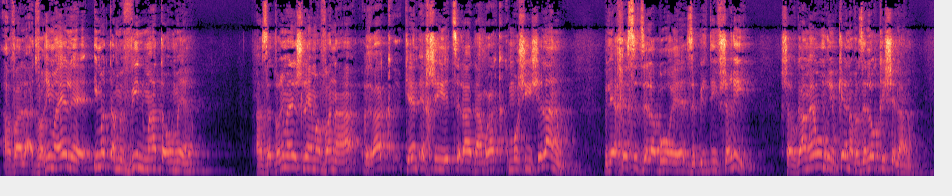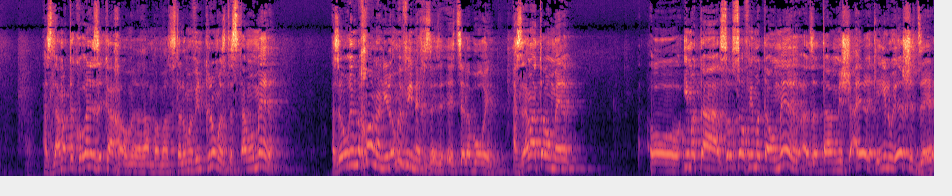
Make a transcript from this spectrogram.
אבל הדברים האלה, אם אתה מבין מה אתה אומר, אז הדברים האלה יש להם הבנה רק, כן, איך שהיא אצל האדם, רק כמו שהיא שלנו. ולייחס את זה לבורא זה בלתי אפשרי. עכשיו גם הם אומרים, כן, אבל זה לא כשלנו. אז למה אתה קורא לזה ככה, אומר הרמב"ם, אז אתה לא מבין כלום, אז אתה סתם אומר. אז הם אומרים, נכון, אני לא מבין איך זה אצל הבורא. אז למה אתה אומר? או אם אתה, סוף סוף אם אתה אומר, אז אתה משער כאילו יש את זה,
